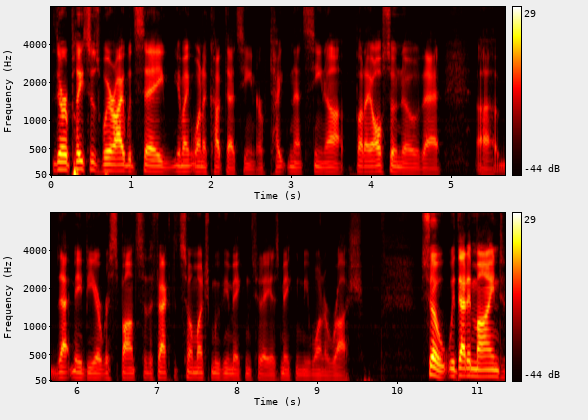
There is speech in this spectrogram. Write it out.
there are places where I would say you might want to cut that scene or tighten that scene up, but I also know that uh, that may be a response to the fact that so much movie making today is making me want to rush. So, with that in mind,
